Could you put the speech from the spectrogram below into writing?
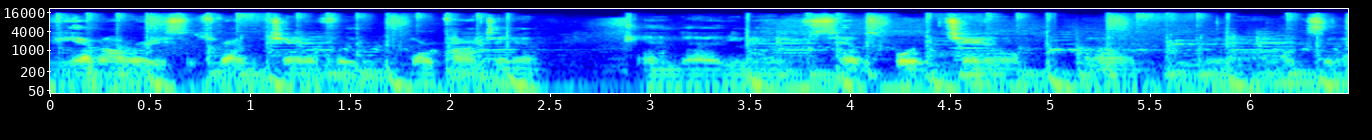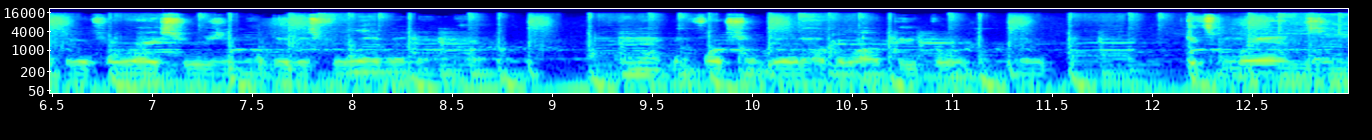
if you haven't already, subscribe to the channel for more content and uh, you know just help support the channel. Um, you know, like I said, I do it for racers and I do this for a living. And, uh, and I've been fortunate to be able to help a lot of people. You know, get some wins and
